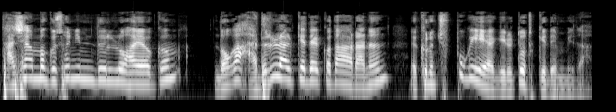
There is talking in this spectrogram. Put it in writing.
다시 한번 그 손님들로 하여금 너가 아들을 낳게 될 거다라는 그런 축복의 이야기를 또 듣게 됩니다.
